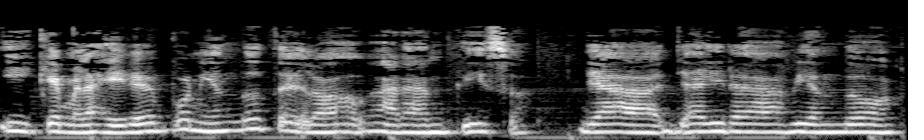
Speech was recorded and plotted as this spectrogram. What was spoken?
y que me las iré poniendo, te lo garantizo. Ya, ya irás viendo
